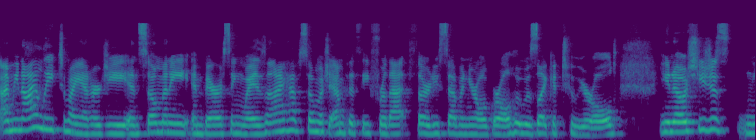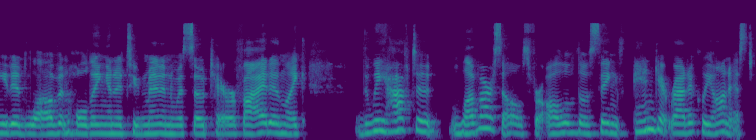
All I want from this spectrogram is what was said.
i mean i leaked my energy in so many embarrassing ways and i have so much empathy for that 37 year old girl who was like a two year old you know she just needed love and holding and attunement and was so terrified and like we have to love ourselves for all of those things and get radically honest.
